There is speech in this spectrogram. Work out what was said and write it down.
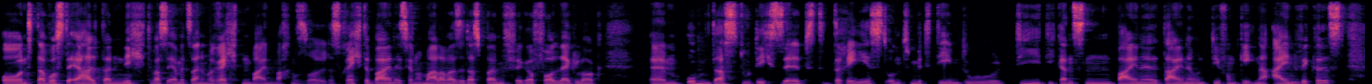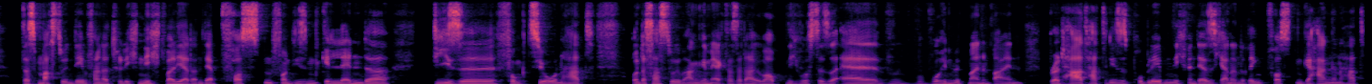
Und da wusste er halt dann nicht, was er mit seinem rechten Bein machen soll. Das rechte Bein ist ja normalerweise das beim Figure 4 Leglock, ähm, um das du dich selbst drehst und mit dem du die, die ganzen Beine, deine und die vom Gegner einwickelst. Das machst du in dem Fall natürlich nicht, weil ja dann der Pfosten von diesem Geländer diese Funktion hat. Und das hast du ihm angemerkt, dass er da überhaupt nicht wusste, so, äh, wohin mit meinem Bein. Bret Hart hatte dieses Problem nicht. Wenn der sich an den Ringpfosten gehangen hat,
